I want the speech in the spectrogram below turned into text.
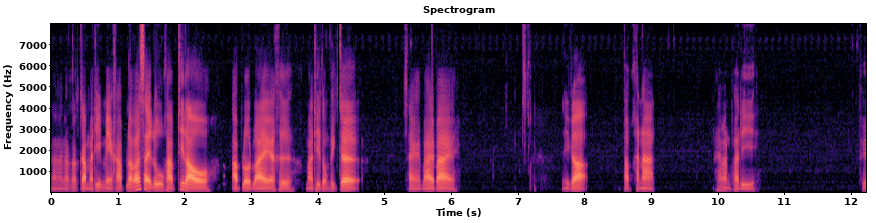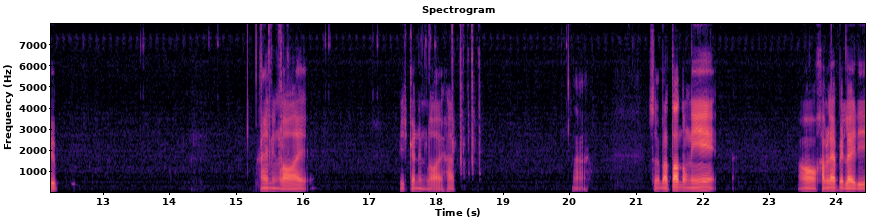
อ่า แล้วก็กลับมาที่เมคครับ แล้วก็ใส่รูปครับที่เราอัปโหลดไว้ก็คือ มาที่ตรง Picture ใส่ไว้ไป นี่ก็ปรับขนาดให้มันพอดีปึ๊บ ให้หนึ่งร้อยวิดก็หนึ่งร้อยครับอ่าส่วนบัตตอนตรงนี้อ๋อคำแรกเป็นอะไรดี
